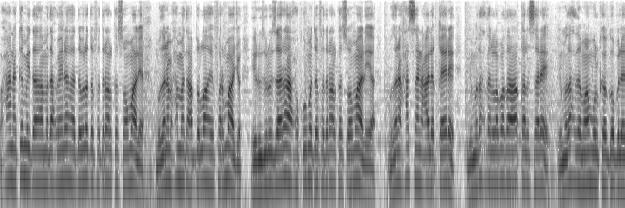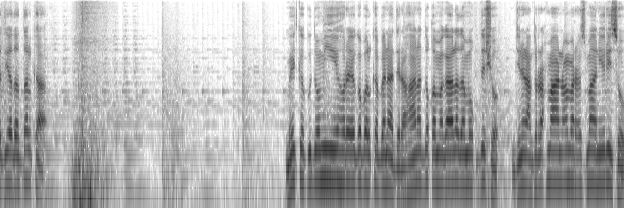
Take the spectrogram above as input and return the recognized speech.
waxaana ka mid ahaa madaxweynaha dowladda federaalka soomaaliya mudane maxamed cabdulaahi farmaajo iyo ra'iisul wasaaraha xukuumadda federaalka soomaaliya mudane xasan cali kheyre iyo madaxda labada aqal sare iyo madaxda maamulka goboleedyada dalka. Meydka guddoomiyihii hore ee gobolka banaadir ahaana duqa magaalada muqdisho injineer cabdiraxmaan cumar cusmaan yariisow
